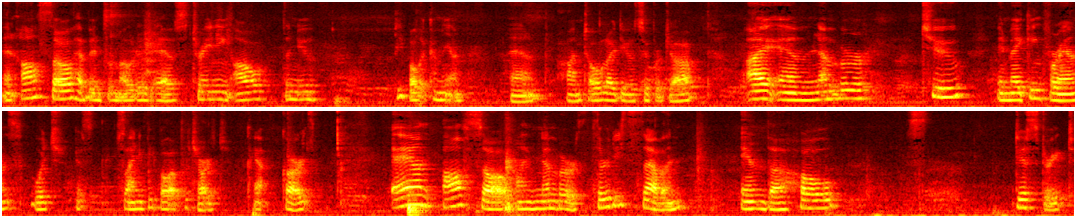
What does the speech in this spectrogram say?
and also have been promoted as training all the new people that come in. And I'm told I do a super job. I am number two in making friends, which is signing people up for charge cards. And also, I'm number 37 in the whole district,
